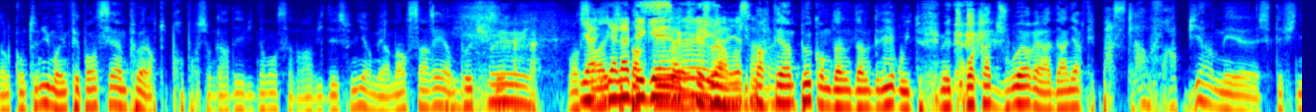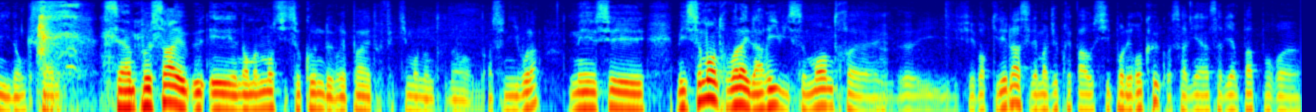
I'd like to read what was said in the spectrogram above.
dans le contenu. Moi, il me fait penser un peu, alors toute proportion gardée, évidemment, ça va ravider des souvenirs, mais à Mansaré, un peu, tu Oui, sais. oui, Il y a, il y la partait- dégaine. Il y a- joueur, il y a moi, qui ça. partait un peu comme dans, dans le délire où il te fumait 3-4 joueurs et la dernière il fait passe là ou frappe bien mais euh, c'était fini donc c'est un, peu ça et, et normalement Sissoko ne devrait pas être effectivement dans, dans- à ce niveau là mais c'est mais il se montre voilà il arrive il se montre euh, il, veut- il fait voir qu'il est là c'est les matchs de prépa aussi pour les recrues quoi. Ça vient ça vient pas pour euh,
